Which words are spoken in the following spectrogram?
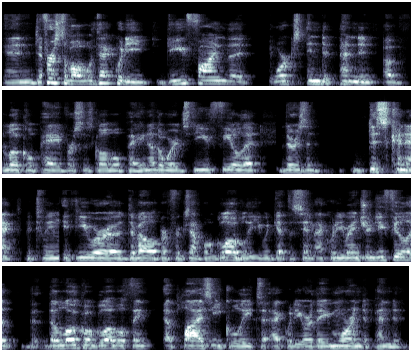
And uh, first of all, with equity, do you find that it works independent of local pay versus global pay? In other words, do you feel that there's a disconnect between if you were a developer, for example, globally, you would get the same equity range? Or do you feel that the local global thing applies equally to equity? Or are they more independent?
